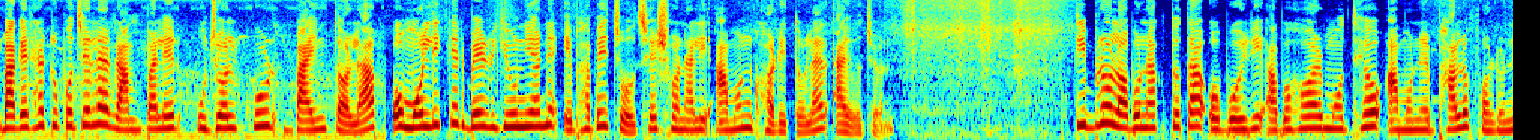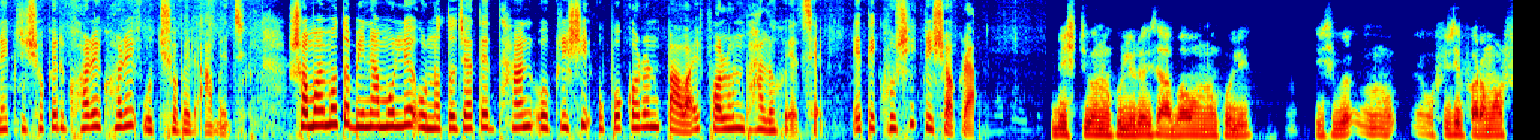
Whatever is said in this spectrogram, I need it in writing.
বাগেরহাট উপজেলার রামপালের উজলকুর, বাইনতলা ও মল্লিকের বেড় ইউনিয়নে এভাবেই চলছে সোনালী আমন ঘরে তোলার আয়োজন। তীব্র লবণাক্ততা ও বৈরী আবহাওয়ার মধ্যেও আমনের ভালো ফলনে কৃষকের ঘরে ঘরে উৎসবের আমেজ। সময়মতো বিনামূল্যে উন্নত জাতের ধান ও কৃষি উপকরণ পাওয়ায় ফলন ভালো হয়েছে। এতে খুশি কৃষকরা। বৃষ্টি অনুকূলী রয়েছে, আবহাওয়া অনুকূলী কৃষি অফিসের পরামর্শ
